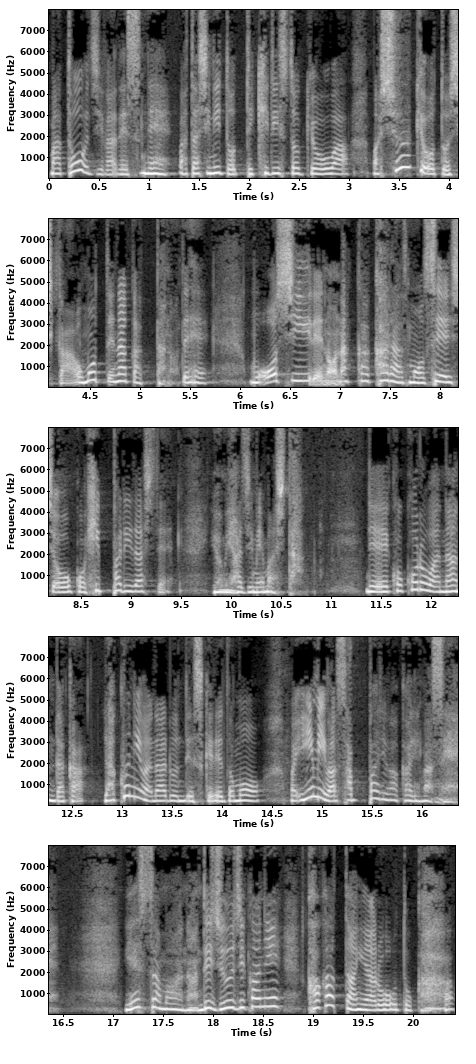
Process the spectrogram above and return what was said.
まあ当時はですね、私にとってキリスト教は、まあ、宗教としか思ってなかったので、もう押し入れの中からもう聖書をこう引っ張り出して読み始めました。で、心はなんだか楽にはなるんですけれども、まあ、意味はさっぱりわかりません。イエス様はなんで十字架にかかったんやろうとか、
